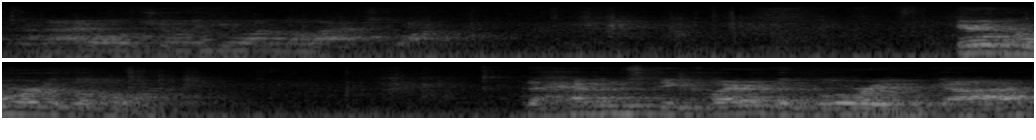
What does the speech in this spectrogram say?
and then I will join you on the last one. Hear the word of the Lord. The heavens declare the glory of God,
